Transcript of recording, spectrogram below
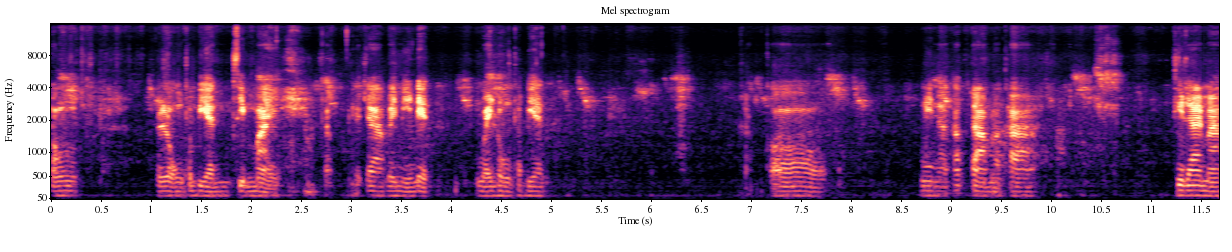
ต้องลงทะเบียนซิมใหม่ครับเดี๋ยวจะไม่มีเน็ตไว้ลงทะเบียนครับก็ นี่นะครับตามราคา ที่ได้มา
